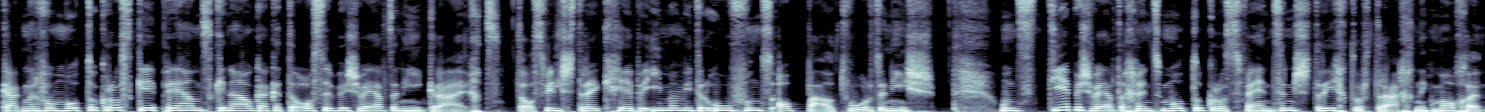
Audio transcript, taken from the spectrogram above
Gegner vom Motocross GP haben es genau gegen diese Beschwerden eingereicht. Das, weil die Strecke eben immer wieder auf- und abgebaut worden ist. Und diese Beschwerden können Motocross-Fans einen Strich durch die Rechnung machen.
